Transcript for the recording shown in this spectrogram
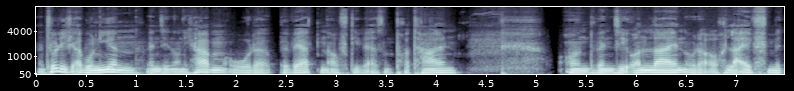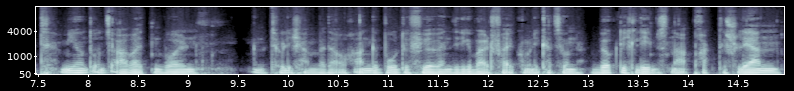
natürlich abonnieren, wenn Sie noch nicht haben, oder bewerten auf diversen Portalen. Und wenn Sie online oder auch live mit mir und uns arbeiten wollen, Natürlich haben wir da auch Angebote für, wenn Sie die gewaltfreie Kommunikation wirklich lebensnah praktisch lernen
